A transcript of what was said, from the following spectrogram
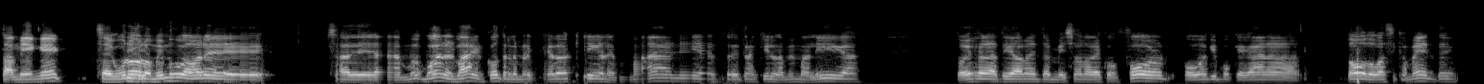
También es seguro los mismos jugadores o sea, bueno, el Bayern contra, me quedo aquí en Alemania, estoy tranquilo en la misma liga, estoy relativamente en mi zona de confort, con un equipo que gana todo básicamente,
